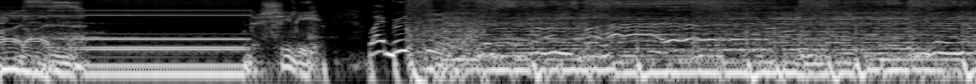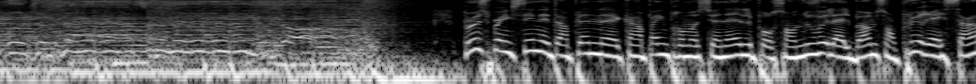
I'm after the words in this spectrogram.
Buzz. De Chili. Ouais, Bruce. Bruce Springsteen est en pleine campagne promotionnelle pour son nouvel album, son plus récent.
